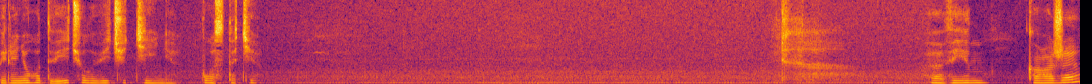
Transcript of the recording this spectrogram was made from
Біля нього дві чоловічі тіні, постаті. Він каже,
